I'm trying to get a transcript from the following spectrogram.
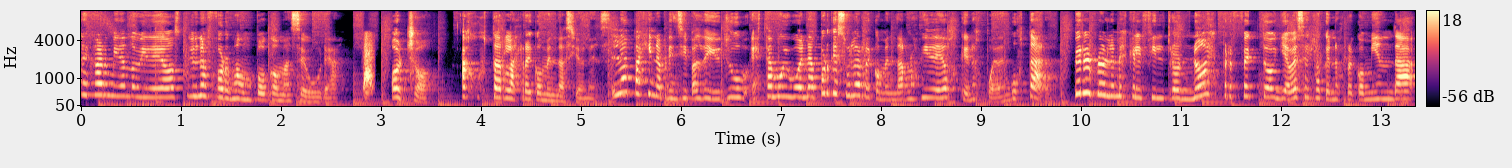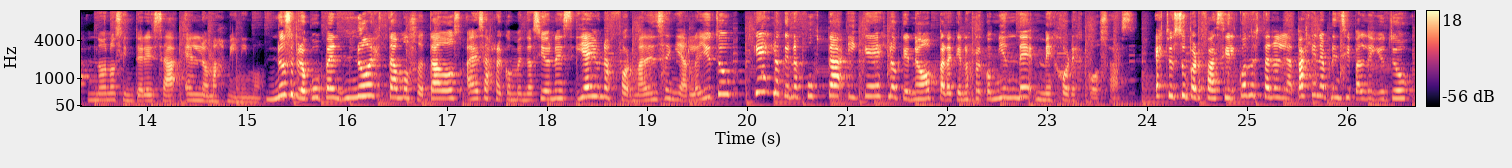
dejar mirando videos de una forma un poco más segura. 8 las recomendaciones. La página principal de YouTube está muy buena porque suele recomendarnos videos que nos puedan gustar. Pero el problema es que el filtro no es perfecto y a veces lo que nos recomienda no nos interesa en lo más mínimo. No se preocupen, no estamos atados a esas recomendaciones y hay una forma de enseñarle a YouTube qué es lo que nos gusta y qué es lo que no para que nos recomiende mejores cosas. Esto es súper fácil cuando están en la página principal de YouTube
